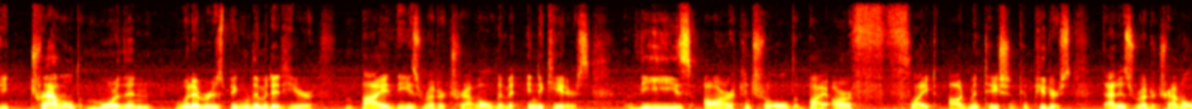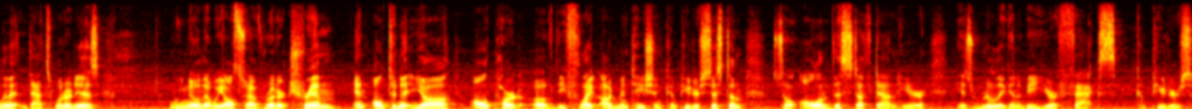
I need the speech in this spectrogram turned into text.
be traveled more than whatever is being limited here by these rudder travel limit indicators. These are controlled by our flight augmentation computers. That is rudder travel limit. That's what it is. We know that we also have rudder trim and alternate yaw, all part of the flight augmentation computer system. So all of this stuff down here is really going to be your FACS computers,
